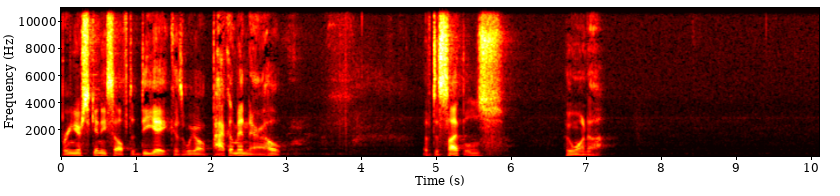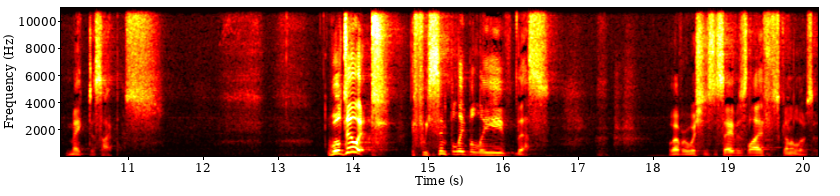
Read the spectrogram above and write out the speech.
bring your skinny self to D8 because we're going to pack them in there, I hope. Of disciples who want to make disciples. We'll do it if we simply believe this. Whoever wishes to save his life is going to lose it.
